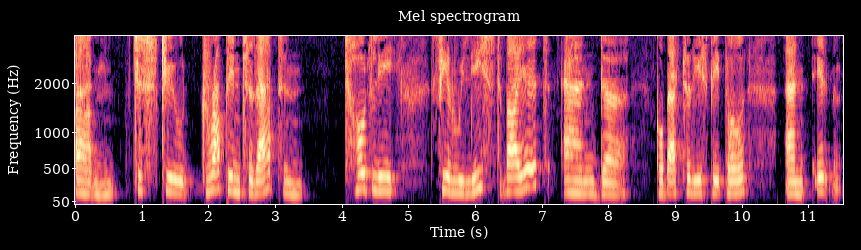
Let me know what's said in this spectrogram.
Um, just to drop into that and totally feel released by it and uh, go back to these people. And it,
